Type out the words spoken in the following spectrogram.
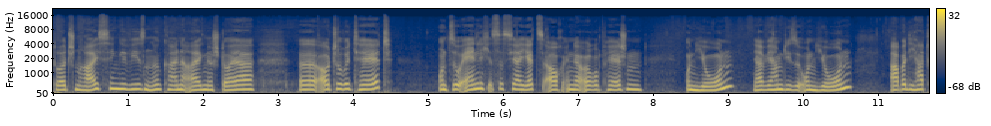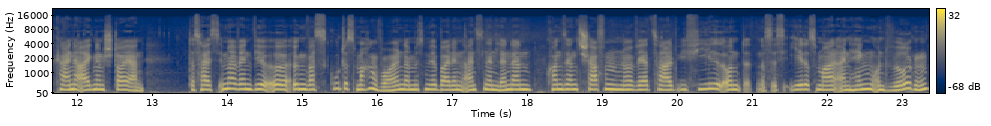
Deutschen Reichs hingewiesen, ne? keine eigene Steuerautorität. Äh, und so ähnlich ist es ja jetzt auch in der Europäischen Union. Ja, wir haben diese Union, aber die hat keine eigenen Steuern. Das heißt, immer wenn wir äh, irgendwas Gutes machen wollen, dann müssen wir bei den einzelnen Ländern Konsens schaffen, ne, wer zahlt wie viel und das ist jedes Mal ein Hängen und Würgen.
